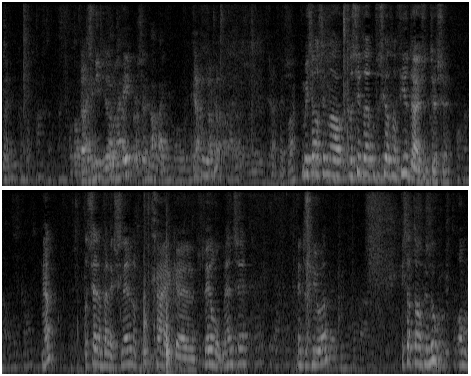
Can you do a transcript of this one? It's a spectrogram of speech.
groot. Dat is niet heel maar 1% afwijking. Ja, dat wel. Maar zelfs in nou, er zit er een verschil van 4000 tussen. Ja? Als zeg dan ben ik slim, dan ga ik eh 200 mensen interviewen. Is dat dan genoeg om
